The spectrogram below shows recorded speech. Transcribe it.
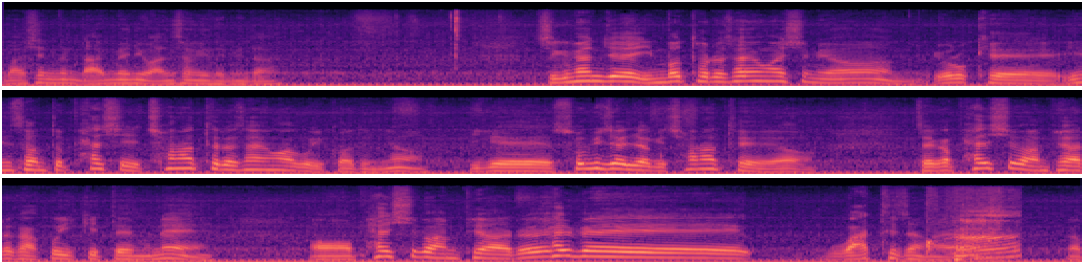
맛있는 라면이 완성이 됩니다. 지금 현재 인버터를 사용하시면 이렇게 인스턴트 팟이 1000W를 사용하고 있거든요. 이게 소비 전력이 1000W예요. 제가 80A를 갖고 있기 때문에 어, 80A를 800W잖아요. 그러니까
